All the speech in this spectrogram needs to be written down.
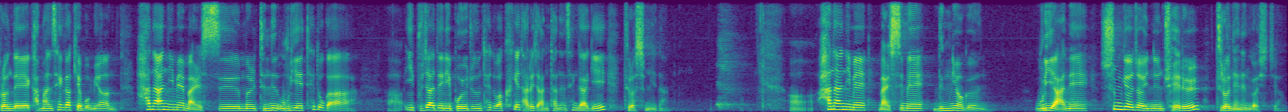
그런데 가만 생각해 보면 하나님의 말씀을 듣는 우리의 태도가 아, 이 부자들이 보여주는 태도와 크게 다르지 않다는 생각이 들었습니다. 어, 하나님의 말씀의 능력은 우리 안에 숨겨져 있는 죄를 드러내는 것이죠.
